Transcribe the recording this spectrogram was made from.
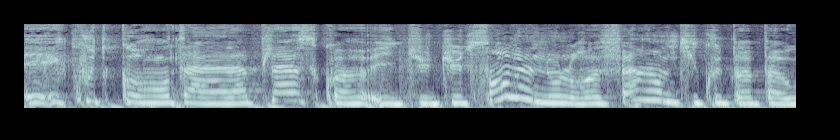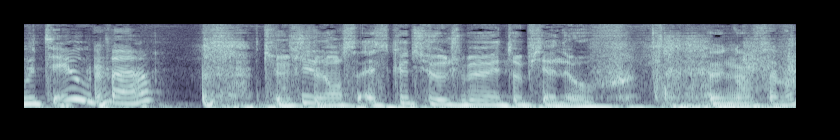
Écoute, Corentin à la place, quoi. Tu, tu te sens là de nous le refaire, un petit coup de papa outé ou pas? Tu veux que Est-ce que tu veux que je me mette au piano? Euh, non, c'est bon.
